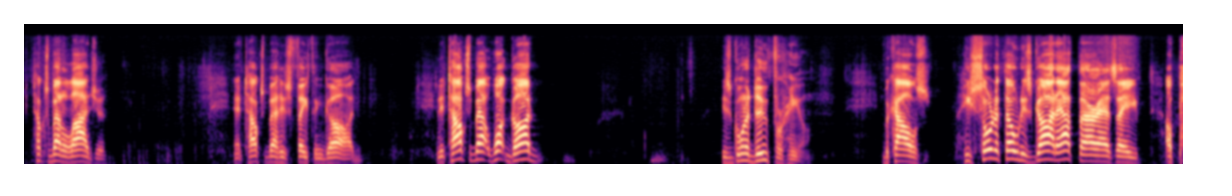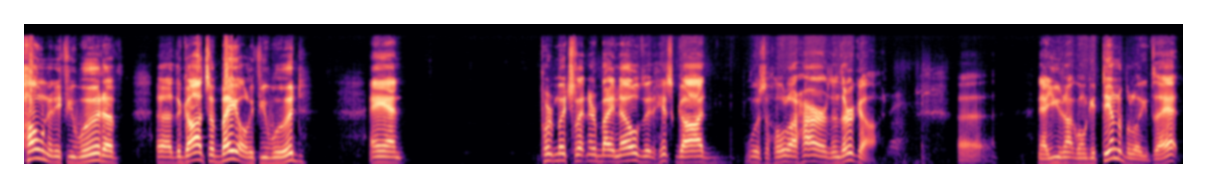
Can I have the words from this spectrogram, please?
talks about Elijah. And it talks about his faith in God. And it talks about what God is going to do for him. Because he sort of thrown his God out there as a opponent, if you would, of uh, the gods of Baal, if you would. And pretty much letting everybody know that his God was a whole lot higher than their God. Uh, now, you're not going to get them to believe that.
